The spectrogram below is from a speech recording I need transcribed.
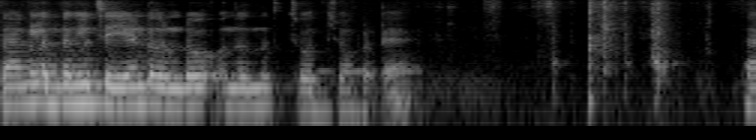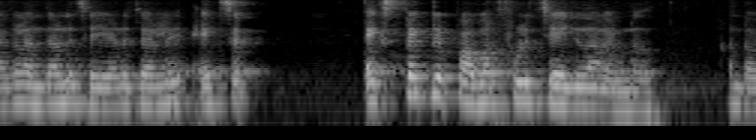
താങ്കൾ എന്തെങ്കിലും ചെയ്യേണ്ടതുണ്ടോ എന്നൊന്ന് ചോദിച്ചു നോക്കട്ടെ. താങ്കൾ എന്താണ് ചെയ്യേണ്ടത് വെച്ചാൽ എക്സെപ്റ്റ് എക്സ്പെക്ട് പവർഫുൾ ചേഞ്ച് എന്നാണ് വരുന്നത് കണ്ടോ?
